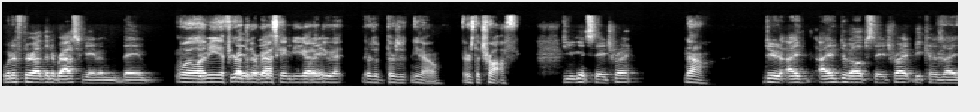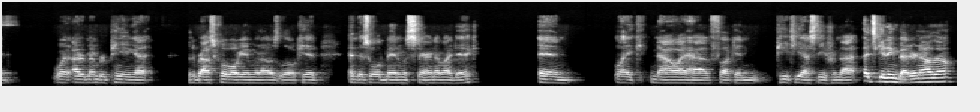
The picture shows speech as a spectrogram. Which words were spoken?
What if they're at the Nebraska game and they Well, I mean, if you're at the? Nebraska game, you gotta do that. There's a there's a you know there's the trough. do you get stage fright? No, Dude, I I developed stage fright because I what I remember peeing at the Nebraska football game when I was a little kid and this old man was staring at my dick. And like now I have fucking PTSD from that. It's getting better now though.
